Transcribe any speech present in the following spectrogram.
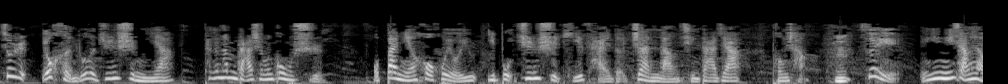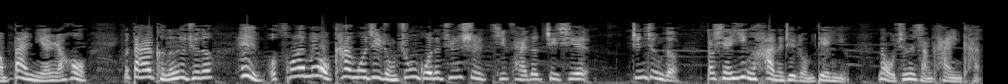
就是有很多的军事迷啊，他跟他们达成了共识，我半年后会有一一部军事题材的《战狼》，请大家捧场。嗯，所以你你想想，半年，然后就大家可能就觉得，嘿，我从来没有看过这种中国的军事题材的这些真正的到现在硬汉的这种电影，那我真的想看一看，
